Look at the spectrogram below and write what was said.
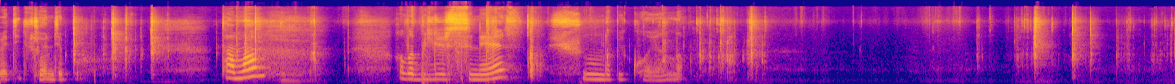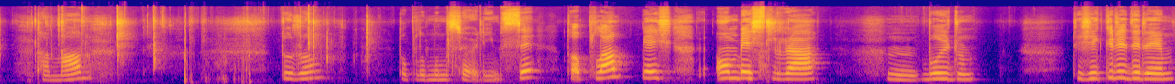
Evet ilk önce bu. Tamam. Alabilirsiniz. Şunu da bir koyalım. Tamam. Durun. Toplamını söyleyeyim size. Toplam 5 15 lira. Hmm, buyurun. Teşekkür ederim.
